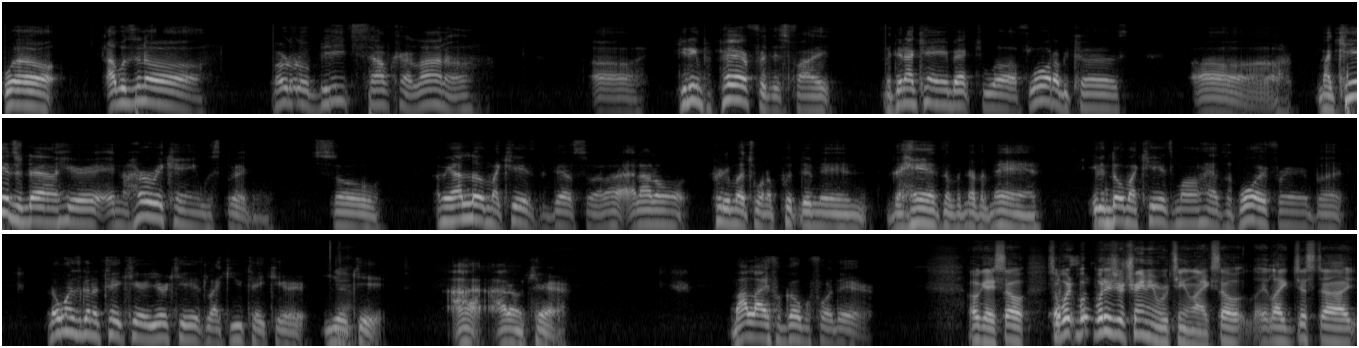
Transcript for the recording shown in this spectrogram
Well, I was in uh Myrtle Beach, South Carolina, uh, getting prepared for this fight, but then I came back to uh, Florida because uh, my kids are down here and the hurricane was threatening. So, I mean, I love my kids to death, so I, and I don't pretty much want to put them in the hands of another man, even though my kid's mom has a boyfriend, but no one's gonna take care of your kids like you take care of your Yeah. kids. I I don't care. My life will go before theirs. Okay, so so what what, what is your training routine like? So like just uh,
